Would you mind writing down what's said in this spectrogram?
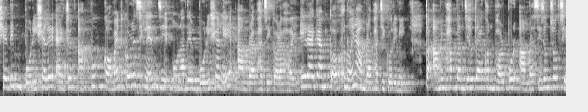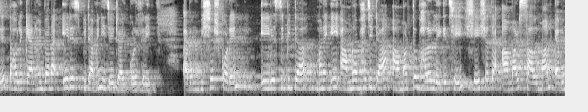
সেদিন বরিশালের একজন আপু কমেন্ট করেছিলেন যে ওনাদের বরিশালে আমড়া ভাজি করা হয়। এর আগে আমি কখনোই আমড়া ভাজি করিনি। তো আমি ভাবলাম, যেহেতু এখন ভরপুর আমড়া সিজন চলছে, তাহলে কেনই বা না এই রেসিপিটা আমি নিজেই ট্রাই করে ফেলি। এবং বিশ্বাস করেন, এই রেসিপিটা মানে এই আমড়া ভাজিটা আমার তো ভালো লেগেছেই, সেই সাথে আমার সালমান এবং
